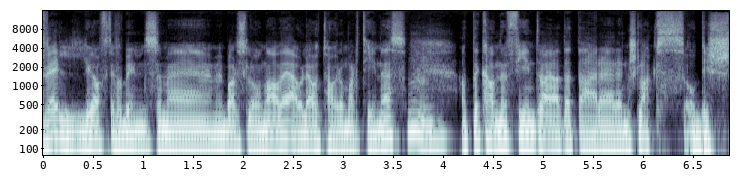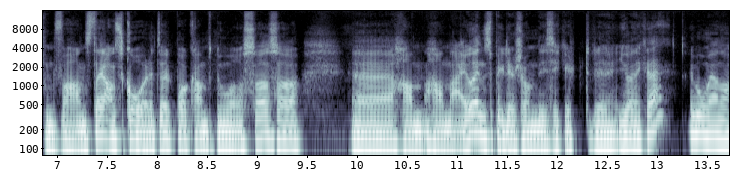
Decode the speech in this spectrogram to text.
veldig ofte i forbindelse med, med Barcelona, og det er jo Lautaro Martinez. At det kan jo fint være at dette er en slags audition for hans del. Han skåret vel på kamp nå også, så han, han er jo en spiller som de sikkert uh, Gjør han ikke det? Eller bommer jeg nå?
